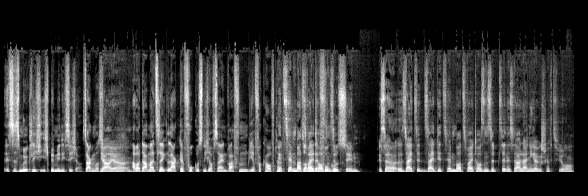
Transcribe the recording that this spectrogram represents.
es ist möglich, ich bin mir nicht sicher. Sagen wir es Ja, ja. Aber damals lag der Fokus nicht auf seinen Waffen, die er verkauft hat. Dezember sondern der Fokus- 2017 ist er, äh, seit, seit Dezember 2017 ist er alleiniger Geschäftsführer.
